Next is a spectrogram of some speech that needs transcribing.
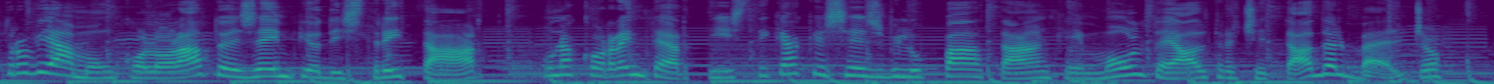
troviamo un colorato esempio di street art, una corrente artistica che si è sviluppata anche in molte altre città del Belgio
